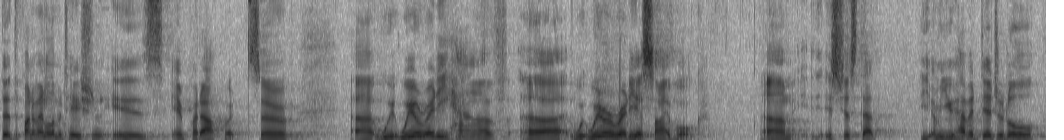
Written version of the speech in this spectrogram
The, the fundamental limitation is input-output. So uh, we, we already have, uh, we, are already a cyborg. Um, it's just that I mean, you have a digital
